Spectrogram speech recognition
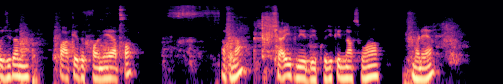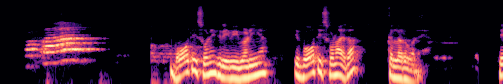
ਉਹ ਜੀ ਤੁਹਾਨੂੰ ਪਾ ਕੇ ਦਿਖਾਉਂਦੇ ਆ ਆਪਾਂ। ਆਪਣਾ ਸ਼ਾਹੀ ਪਨੀਰ ਦੇਖੋ ਜੀ ਕਿੰਨਾ ਸੋਹਣਾ ਬਣਿਆ। ਬਹੁਤ ਹੀ ਸੋਹਣੀ ਗ੍ਰੇਵੀ ਬਣੀ ਆ। ਤੇ ਬਹੁਤ ਹੀ ਸੋਹਣਾ ਇਹਦਾ ਕਲਰ ਬਣਿਆ। ਤੇ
